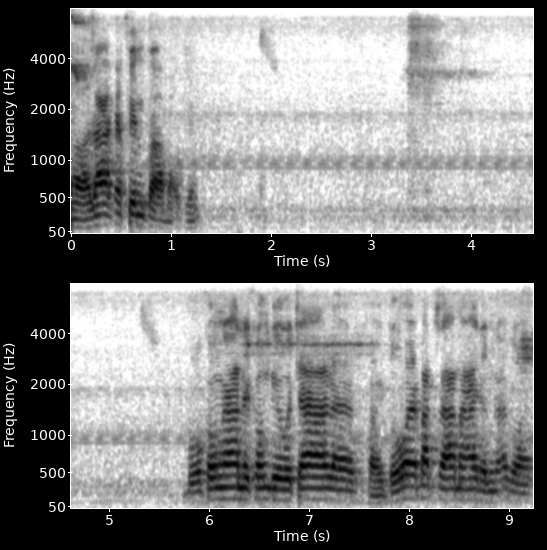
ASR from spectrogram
mở ra các phiên tòa bảo hiểm. Bộ công an thì không điều tra là khởi tố hay bắt ra mai đừng nữa rồi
